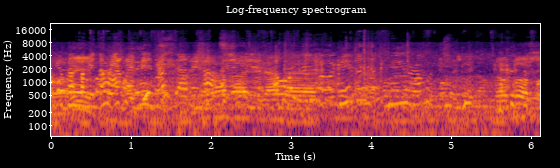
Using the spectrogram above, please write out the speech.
ako daw pakita ko yung evidence sa rin. Opo, opo.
